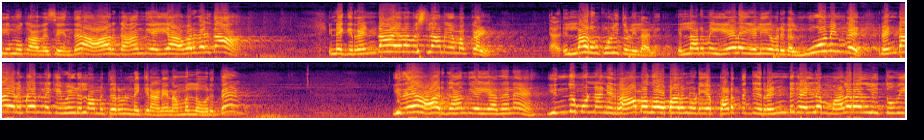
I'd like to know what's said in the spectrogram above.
திமுகவை சேர்ந்த ஆர். காந்தி ஐயா அவர்கள் தான் இன்னைக்கு ரெண்டாயிரம் இஸ்லாமிய மக்கள் எல்லாரும் கூலி தொழிலாளி எல்லாருமே ஏழை எளியவர்கள் மூமின்கள் ரெண்டாயிரம் பேர் இன்னைக்கு வீடு இல்லாம தெருவில் நினைக்கிறானே நம்மள ஒருத்தன். இதே ஆர் காந்தி ஐயா தானே? இந்து முன்னணி ராமகோபாலனுடைய படத்துக்கு ரெண்டு கையில மலரள்ளி தூவி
